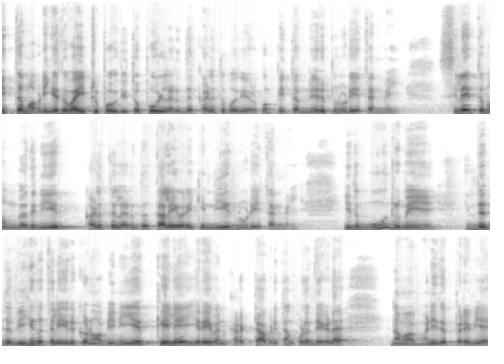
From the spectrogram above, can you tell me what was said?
பித்தம் அப்படிங்கிறது வயிற்றுப்பகுதி தொப்புலேருந்து கழுத்து பகுதி வரைக்கும் பித்தம் நெருப்பினுடைய தன்மை. சிலைத்துமங்கிறது நீர் கழுத்திலிருந்து தலை வரைக்கும் நீரினுடைய தன்மை. இது மூன்றுமே இந்தந்த விகிதத்தில் இருக்கணும் அப்படின்னு இயற்கையிலே இறைவன் கரெக்டாக அப்படித்தான் குழந்தைகளை நம்ம மனித பிறவியை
